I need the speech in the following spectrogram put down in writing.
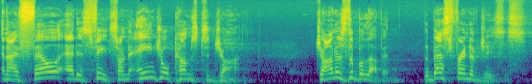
and I fell at his feet. So an angel comes to John. John is the beloved, the best friend of Jesus,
